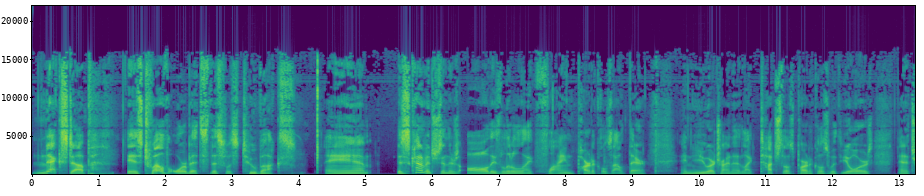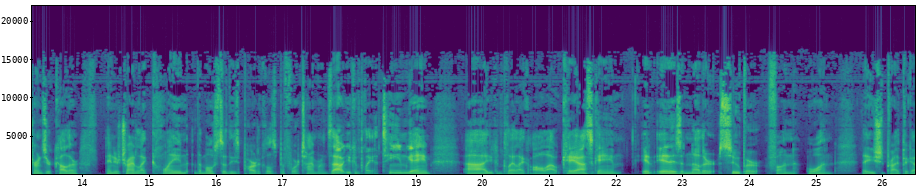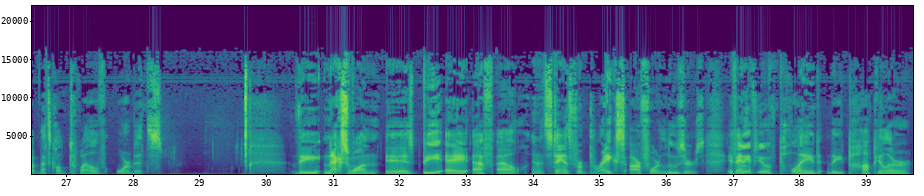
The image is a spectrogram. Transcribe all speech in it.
Next up is 12 orbits. This was two bucks. And this is kind of interesting. There's all these little like flying particles out there, and you are trying to like touch those particles with yours, and it turns your color, and you're trying to like claim the most of these particles before time runs out. You can play a team game, uh, you can play like all out chaos game it, it is another super fun one that you should probably pick up. That's called 12 Orbits. The next one is BAFL, and it stands for Brakes Are for Losers. If any of you have played the popular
